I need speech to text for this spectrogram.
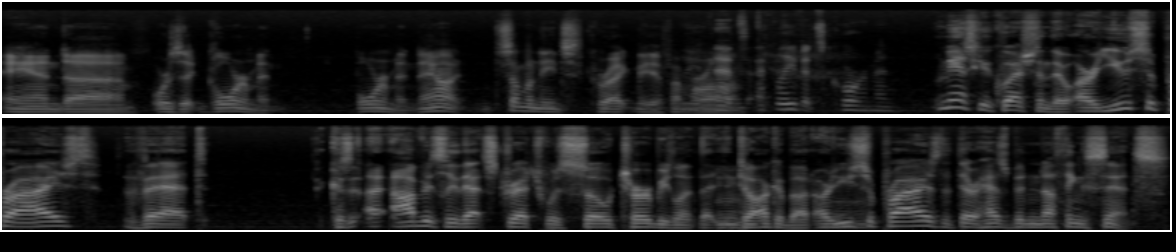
And, uh, or is it Gorman? Borman. Now, someone needs to correct me if I'm wrong. That's, I believe it's Gorman. Let me ask you a question, though. Are you surprised that, because obviously that stretch was so turbulent that you Mm-hmm. talk about, are you surprised that there has been nothing since?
